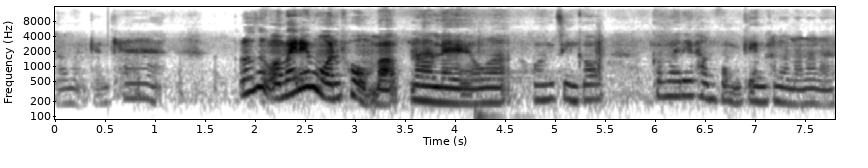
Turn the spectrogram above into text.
ก็เหมือนกันแค่รู้สึกว่าไม่ได้ม้วนผมแบบนานแล้วอะเพราะจริงๆก็ก็ไม่ได้ทำผมเก่งขนาดนั้นนะ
